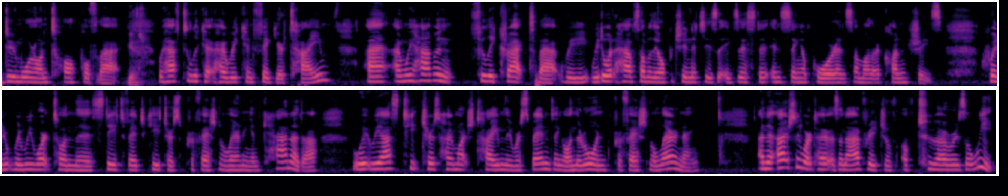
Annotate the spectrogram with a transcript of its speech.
do more on top of that. Yes. We have to look at how we configure time, uh, and we haven't fully cracked that. We we don't have some of the opportunities that exist in Singapore and some other countries. When when we worked on the state of educators professional learning in Canada, we, we asked teachers how much time they were spending on their own professional learning. And it actually worked out as an average of, of two hours a week,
